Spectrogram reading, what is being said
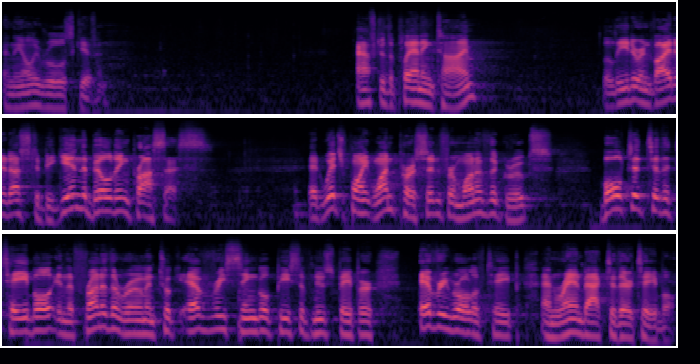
and the only rules given. After the planning time, the leader invited us to begin the building process, at which point one person from one of the groups bolted to the table in the front of the room and took every single piece of newspaper, every roll of tape, and ran back to their table.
